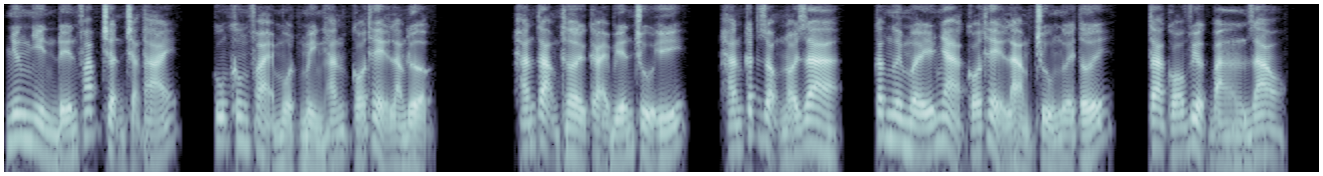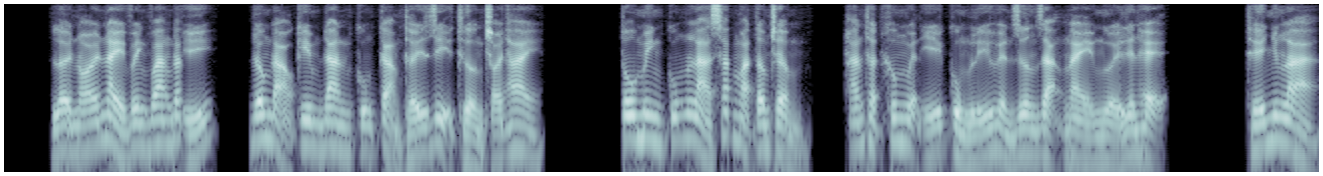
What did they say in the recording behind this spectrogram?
nhưng nhìn đến pháp trận trạng thái, cũng không phải một mình hắn có thể làm được. Hắn tạm thời cải biến chủ ý, hắn cất giọng nói ra, các ngươi mấy nhà có thể làm chủ người tới, ta có việc bàn giao. Lời nói này vênh vang đắc ý, đông đảo kim đan cũng cảm thấy dị thường trói thai tô minh cũng là sắc mặt tâm trầm, hắn thật không nguyện ý cùng lý huyền dương dạng này người liên hệ. Thế nhưng là,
